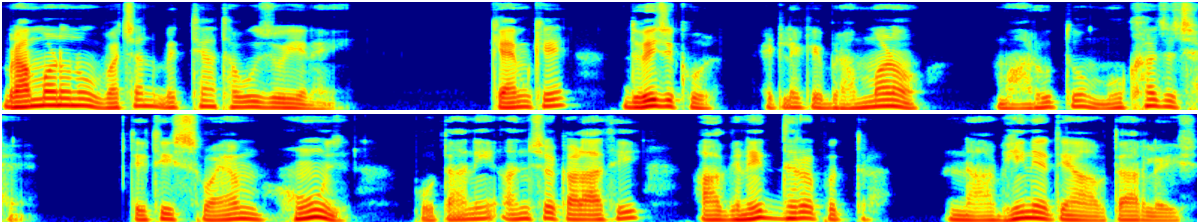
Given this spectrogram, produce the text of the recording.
બ્રાહ્મણોનું વચન મિથ્યા થવું જોઈએ નહીં. કેમ કે દ્વિજકુળ એટલે કે બ્રાહ્મણો મારું તો મુખ જ છે. તેથી સ્વયં હું જ પોતાની અંશકળાથી આગ્નિધ્ર પુત્ર નાભીને ત્યાં અવતાર લઈશ,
